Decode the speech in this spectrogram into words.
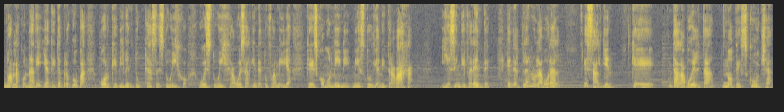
no habla con nadie y a ti te preocupa porque vive en tu casa, es tu hijo o es tu hija o es alguien de tu familia que es como Nini, ni estudia ni trabaja y es indiferente. En el plano laboral es alguien que da la vuelta, no te escucha,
